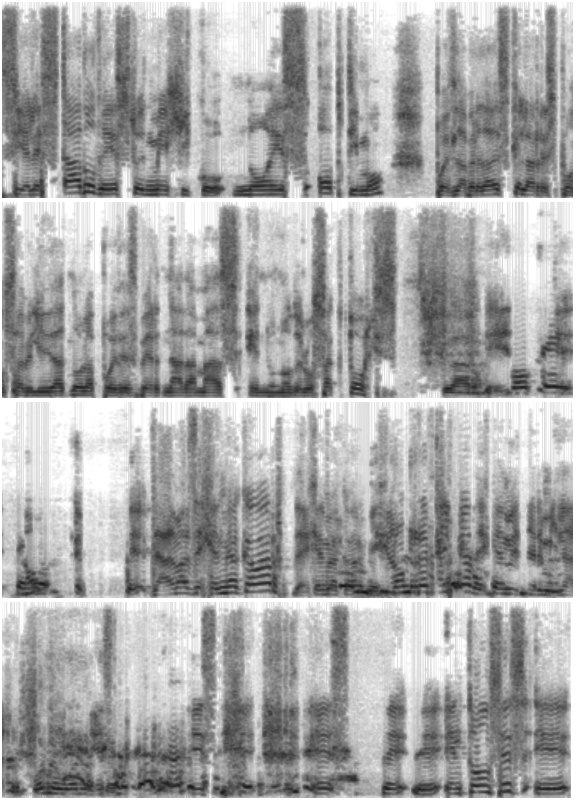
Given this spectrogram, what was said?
si el estado de esto en México no es óptimo, pues la verdad es que la responsabilidad no la puedes ver nada más en uno de los actores. Claro. Eh, eh, eh, nada más déjenme acabar, déjenme acabar. Me dijeron réplica, déjenme terminar. Este, este, eh, entonces, eh,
